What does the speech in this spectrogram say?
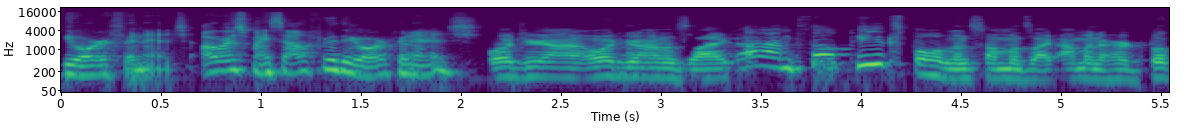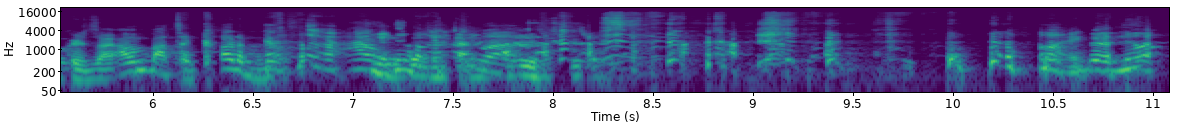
the orphanage. I'll risk myself for the orphanage. Adriana, Adriana's like, oh, I'm so peaceful. And then someone's like, I'm going to hurt Booker's like, I'm about to cut him. bit. I will fuck you up. like, no.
